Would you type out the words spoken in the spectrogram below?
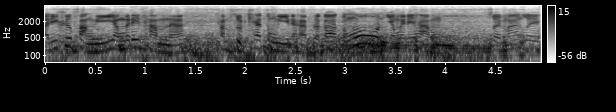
อันนี้คือฝั่งนี้ยังไม่ได้ทำนะทำสุดแค่ตรงนี้นะครับ แล้วก็ตรงนู้นยังไม่ได้ทำสวยมากเลย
